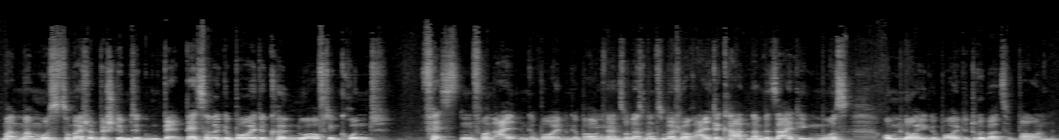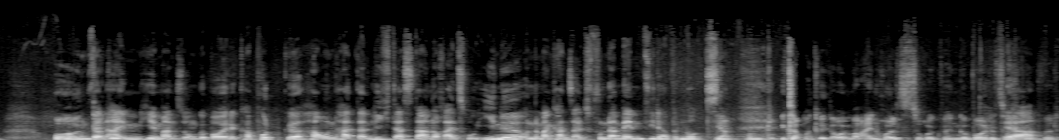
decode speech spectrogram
man, man muss zum Beispiel bestimmte be bessere Gebäude können nur auf den Grundfesten von alten Gebäuden gebaut mhm. werden, sodass man zum Beispiel auch alte Karten dann beseitigen muss, um neue Gebäude drüber zu bauen. Und, und wenn einem jemand so ein Gebäude kaputt gehauen hat, dann liegt das da noch als Ruine und man kann es als Fundament wieder benutzen. Ja, und ich glaube, man kriegt auch immer ein Holz zurück, wenn ein Gebäude zerstört ja. wird.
